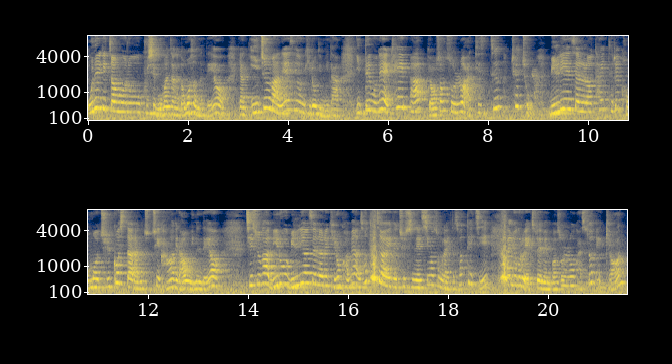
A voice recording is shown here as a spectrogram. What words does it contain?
오늘 기점으로 95만 장을 넘어섰는데요. 약 2주 만에 세운 기록입니다. 이 때문에 K-팝 여성 솔로 아티스트 최초 밀리언셀러 타이틀을 거머쥘 것이다 라는 추측이 강하게 나오고 있는데요. 지수가 미로 밀리언셀러를 기록하면 서태지 아이들 출신의 싱어송라이터 서태지, 한류 그룹 엑소의 멤버 솔로 가수 백현,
